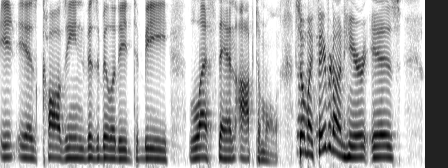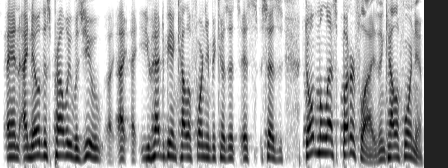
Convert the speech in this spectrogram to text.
it is causing visibility to be less than optimal. So my favorite on here is, and I know this probably was you. I, I, you had to be in California because it, it says don't molest butterflies in California.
